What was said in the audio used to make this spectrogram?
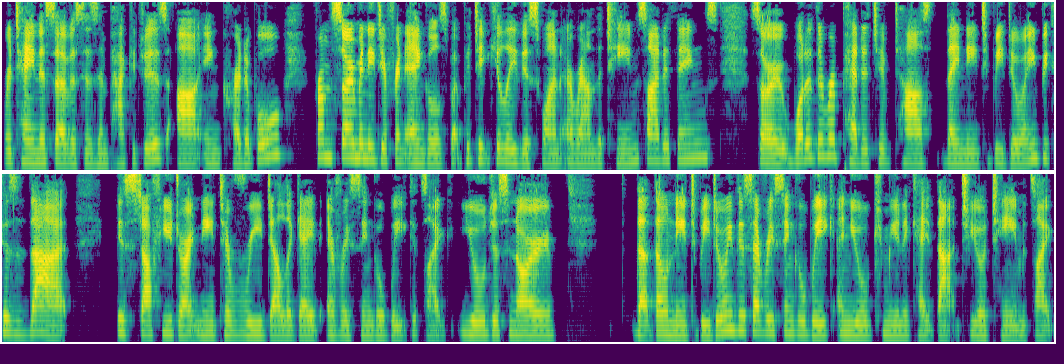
retainer services and packages are incredible from so many different angles, but particularly this one around the team side of things. So, what are the repetitive tasks they need to be doing? Because that is stuff you don't need to redelegate every single week. It's like you'll just know that they'll need to be doing this every single week and you'll communicate that to your team. It's like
